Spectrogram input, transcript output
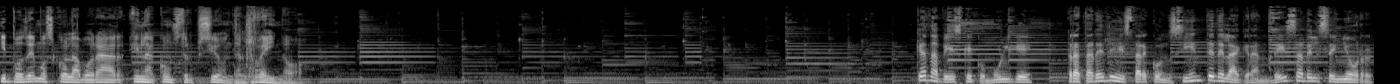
y podemos colaborar en la construcción del reino. Cada vez que comulgue, trataré de estar consciente de la grandeza del Señor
